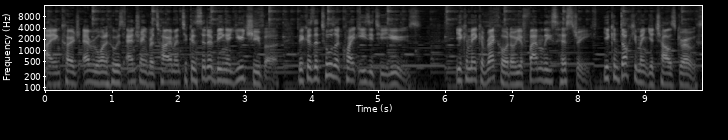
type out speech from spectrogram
I encourage everyone who is entering retirement to consider being a YouTuber because the tools are quite easy to use. You can make a record of your family's history. You can document your child's growth.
